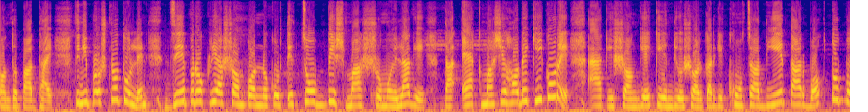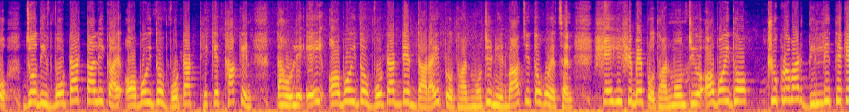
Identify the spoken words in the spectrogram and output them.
বন্দ্যোপাধ্যায়। তিনি প্রশ্ন তুললেন, যে প্রক্রিয়া সম্পন্ন করতে চব্বিশ মাস সময় লাগে, তা এক মাসে হবে কি করে? একই সঙ্গে কেন্দ্রীয় সরকারকে খোঁচা দিয়ে তার বক্তব্য, যদি ভোটার তালিকায় অবৈধ ভোটার থেকে থাকেন, তাহলে এই অবৈধ ভোটারদের দ্বারাই প্রধানমন্ত্রী নির্বাচিত হয়েছেন। সেই হিসেবে প্রধানমন্ত্রীও অবৈধ। শুক্রবার দিল্লি থেকে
